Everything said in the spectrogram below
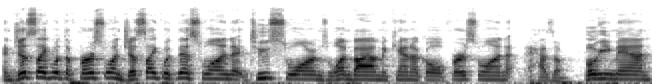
And just like with the first one, just like with this one, two swarms, one biomechanical. First one has a boogeyman.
